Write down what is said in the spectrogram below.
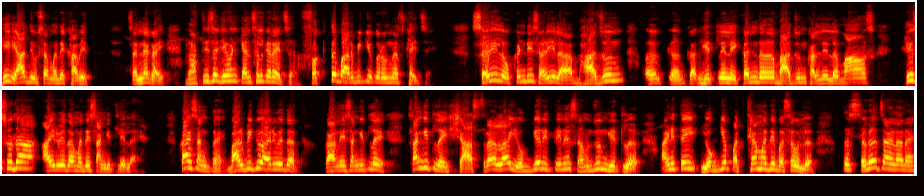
हे या दिवसामध्ये खावेत. संध्याकाळी. रात्रीचं जेवण कॅन्सल करायचं. फक्त बार्बिक्यू करूनच खायचंय. सळी लोखंडी सळीला भाजून घेतलेले कंद भाजून खाल्लेलं मांस हे सुद्धा आयुर्वेदामध्ये सांगितलेलं आहे. काय सांगताय? बार्बिक्यू आयुर्वेदात. का नाही सांगितलंय. सांगितलंय शास्त्राला योग्य रीतीने समजून घेतलं आणि ते योग्य पथ्यामध्ये बसवलं. तर सगळं चालणार आहे.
